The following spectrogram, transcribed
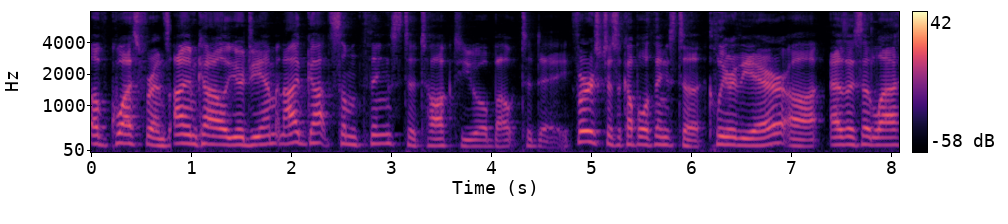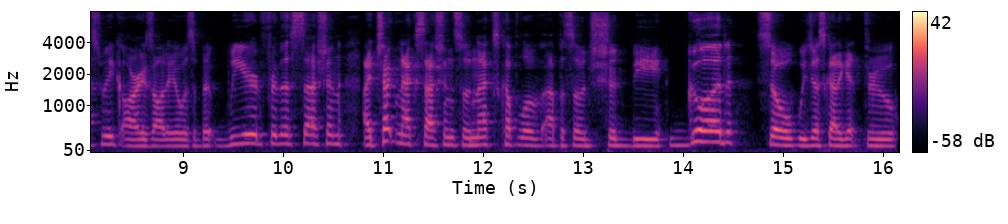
of Quest Friends. I am Kyle, your GM, and I've got some things to talk to you about today. First, just a couple of things to clear the air. Uh, as I said last week, Ari's audio was a bit weird for this session. I checked next session, so the next couple of episodes should be good. So we just got to get through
